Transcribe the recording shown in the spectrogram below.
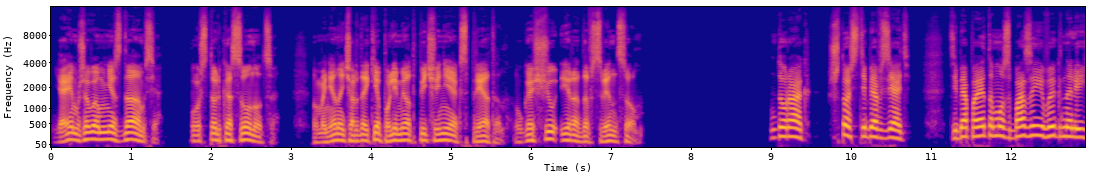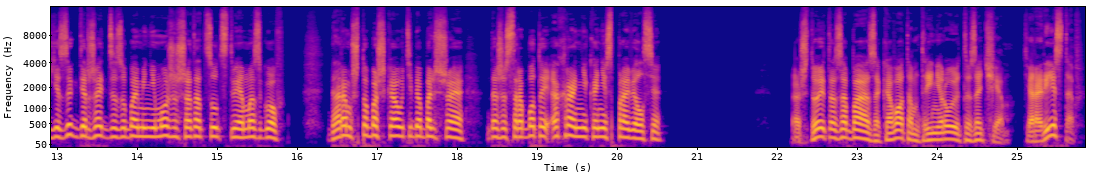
«Я им живым не сдамся. Пусть только сунутся. У меня на чердаке пулемет печенек спрятан. Угощу иродов свинцом». «Дурак, что с тебя взять? Тебя поэтому с базы и выгнали, язык держать за зубами не можешь от отсутствия мозгов. Даром, что башка у тебя большая, даже с работой охранника не справился. «А что это за база? Кого там тренируют и зачем? Террористов?»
